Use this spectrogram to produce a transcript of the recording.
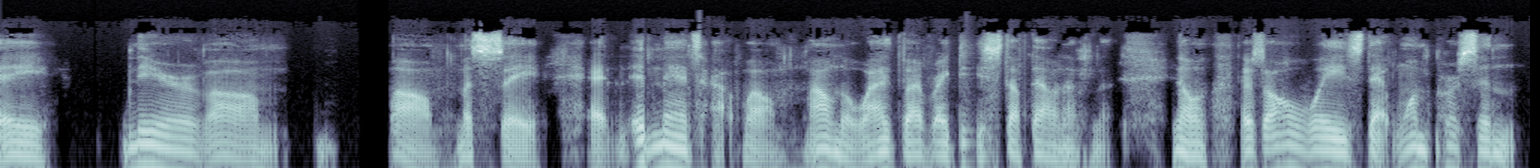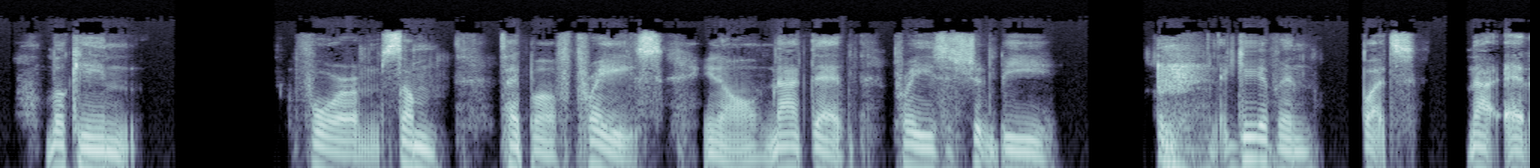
a near um um let's say Ip Man's house well i don't know why i write this stuff down. You know there's always that one person looking for some type of praise you know not that praise shouldn't be given but not at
